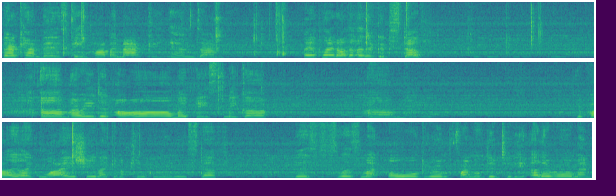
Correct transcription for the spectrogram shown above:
Bare Canvas Paint Pot by MAC and um, I applied all the other good stuff. Um, I already did all my face makeup. Um, you're probably like, why is she like in a pink room and stuff? This was my old room before I moved into the other room and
